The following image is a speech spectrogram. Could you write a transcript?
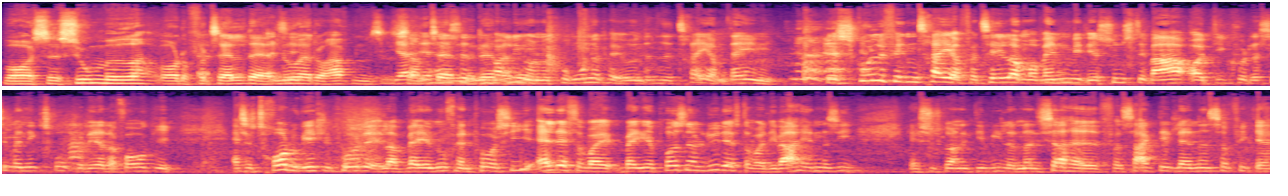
vores øh, Zoom-møder, hvor du fortalte, at Altså, nu har du haft en Jeg, jeg havde samtale sådan med en den. og holdning den. under coronaperioden, der hed tre om dagen. Jeg skulle finde tre og fortælle om, hvor vanvittigt jeg synes, det var, og de kunne da simpelthen ikke tro på det, der foregik. Altså, tror du virkelig på det, eller hvad jeg nu fandt på at sige? Alt efter, hvor jeg, men jeg prøvede sådan at lytte efter, hvor de var henne og sige, jeg synes godt nok, er vildt, når de så havde fået sagt et eller andet, så fik jeg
